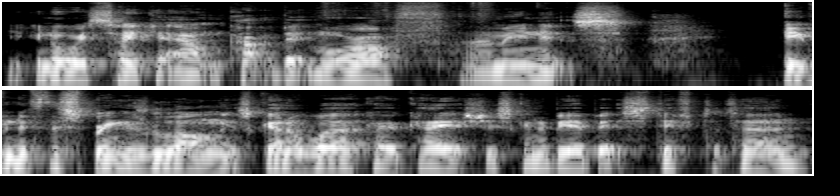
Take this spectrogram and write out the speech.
you can always take it out and cut a bit more off. I mean, it's even if the spring is long, it's going to work okay. It's just going to be a bit stiff to turn.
